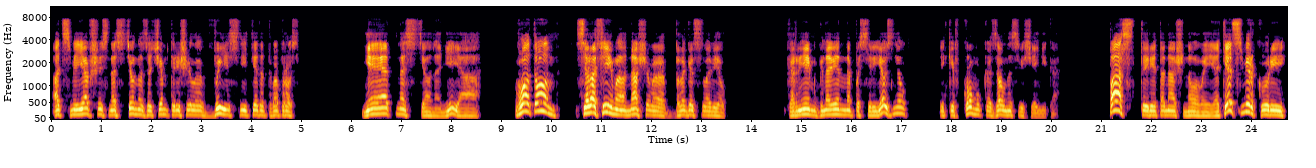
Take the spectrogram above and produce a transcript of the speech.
Отсмеявшись, Настена зачем-то решила выяснить этот вопрос. Нет, Настена, не я. Вот он, Серафима нашего благословил. Корней мгновенно посерьезнел и кивком указал на священника. Пастырь это наш новый, отец Меркурий.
